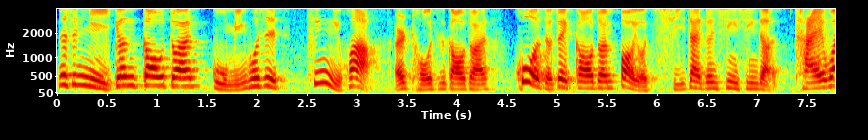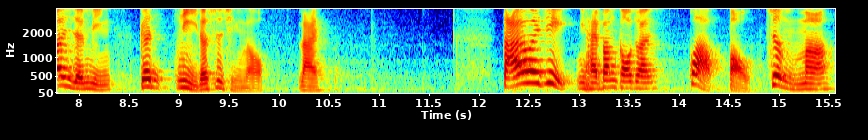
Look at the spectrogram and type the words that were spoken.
那是你跟高端股民或是听你话而投资高端，或者对高端抱有期待跟信心的台湾人民跟你的事情喽，来。打安慰剂，你还帮高端挂保证吗？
